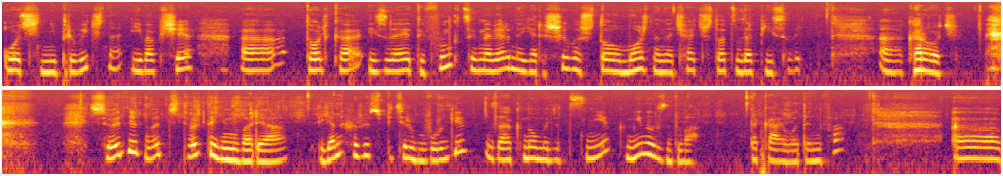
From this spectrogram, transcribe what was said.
очень непривычно. И вообще э, только из-за этой функции, наверное, я решила, что можно начать что-то записывать. Э, короче, сегодня 24 января. Я нахожусь в Петербурге, за окном идет снег, минус 2. Такая вот инфа. А,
